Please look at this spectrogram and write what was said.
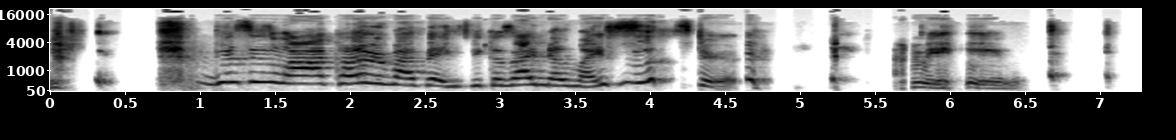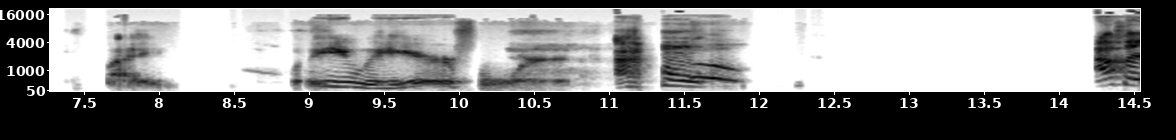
this is why I cover my face because I know my sister. I mean, like, what are you here for? I don't. I'll say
